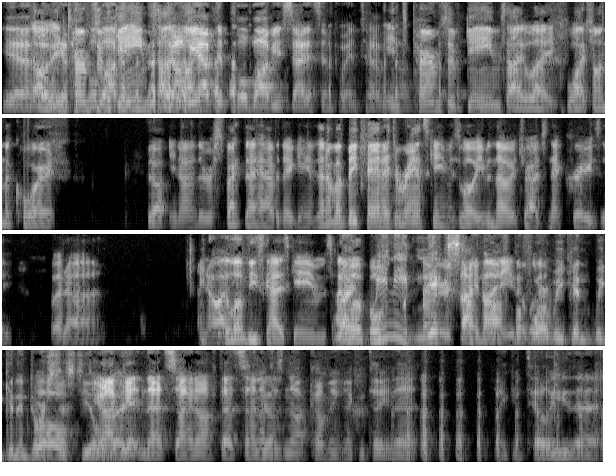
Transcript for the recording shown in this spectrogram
Yeah. Oh, we in terms of Bobby- games, I John, we have to pull Bobby aside at some point to have In terms of games I like, watch on the court. Yeah. You know, the respect I have for their games. And I'm a big fan of Durant's game as well, even though it drives Nick crazy. But uh you know, I love these guys' games. I love both. We need players. Nick sign off before way. we can we can endorse Oh, this deal. You're not right? getting that sign off. That sign off Yeah. is not coming. I can tell you that. I can tell you that.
